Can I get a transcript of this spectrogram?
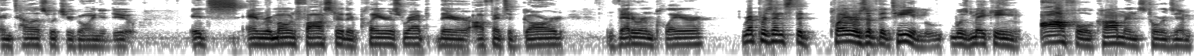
and tell us what you're going to do. It's and Ramon Foster, their players rep, their offensive guard, veteran player, represents the players of the team, was making awful comments towards him,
